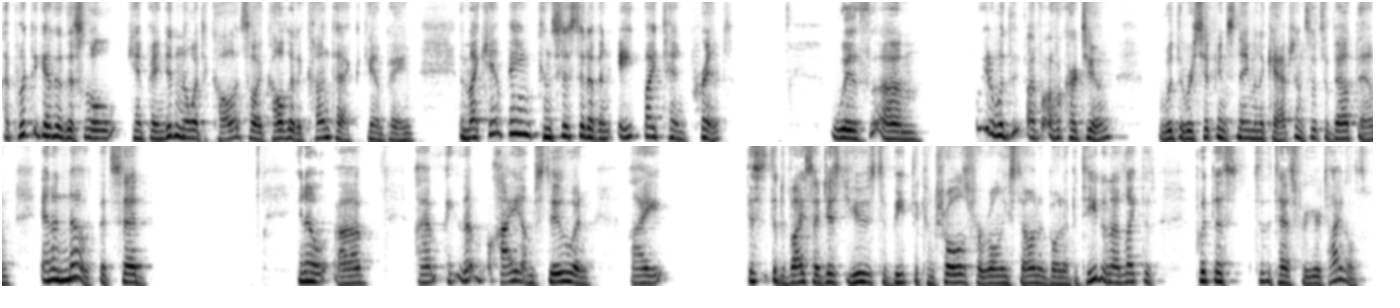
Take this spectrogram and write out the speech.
I put together this little campaign, didn't know what to call it, so I called it a contact campaign. And my campaign consisted of an 8 by 10 print with, um, you know, with of, of a cartoon with the recipient's name in the caption, so it's about them, and a note that said, you know, uh, I'm, hi, I'm Stu, and I this is the device I just used to beat the controls for Rolling Stone and Bon Appetit, and I'd like to put this to the test for your titles.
